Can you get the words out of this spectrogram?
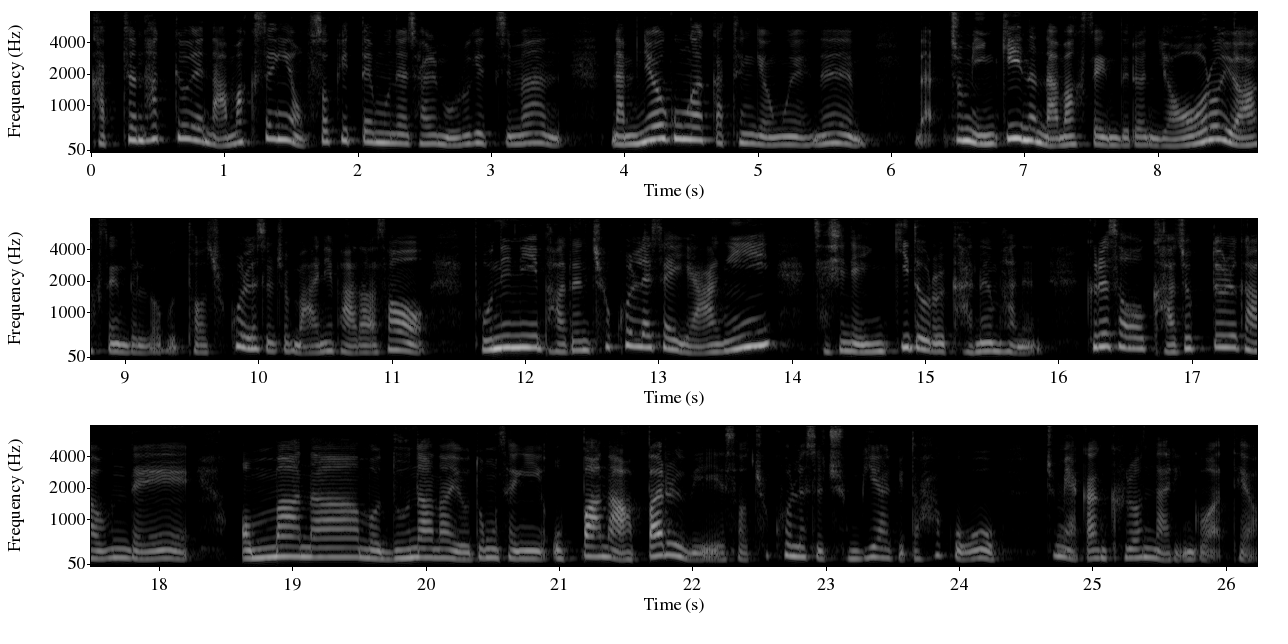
같은 학교에 남학생이 없었기 때문에 잘 모르겠지만 남녀공학 같은 경우에는 좀 인기 있는 남학생들은 여러 여학생들로부터 초콜릿을 좀 많이 받아서 본인이 받은 초콜릿의 양이 자신의 인기도를 가늠하는 그래서 가족들 가운데 엄마나 뭐 누나나 여동생이 오빠나 아빠를 위해서 초콜릿을 준비하기도 하고 좀 약간 그런 날인 것 같아요.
